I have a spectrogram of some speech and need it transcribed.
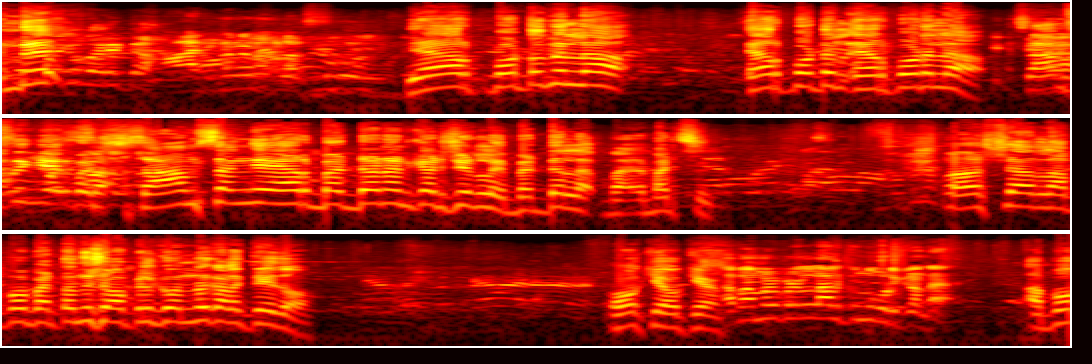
എന്ത്? എയർപോർട്ടൊന്നുമില്ല. എയർപോർട്ടിൽ എയർപോർട്ടല്ല. സാംസങ് എയർ ബെഡാണ് ആണ് എനിക്ക് അടിച്ചിട്ടുള്ളത്. ബെഡ് അല്ല ബഡ്സ്. മാഷല്ല അപ്പൊ പെട്ടെന്ന് ഷോപ്പിൽ ഒന്ന് കളക്ട് ചെയ്തോ? Okay okay. അപ്പൊ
